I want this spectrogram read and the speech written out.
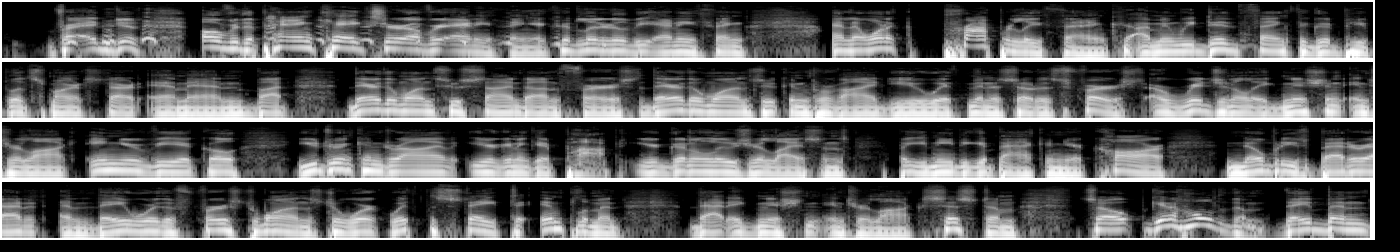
Over the pancakes or over anything. It could literally be anything. And I want to properly thank, I mean, we did thank the good people at Smart Start MN, but they're the ones who signed on first. They're the ones who can provide you with Minnesota's first original ignition interlock in your vehicle. You drink and drive, you're going to get popped. You're going to lose your license, but you need to get back in your car. Nobody's better at it. And they were the first ones to work with the state to implement that ignition interlock system. So get a hold of them. They've been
